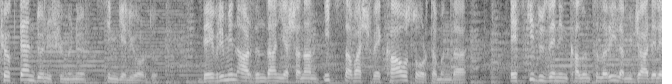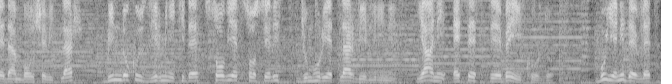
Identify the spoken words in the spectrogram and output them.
kökten dönüşümünü simgeliyordu. Devrimin ardından yaşanan iç savaş ve kaos ortamında eski düzenin kalıntılarıyla mücadele eden Bolşevikler 1922'de Sovyet Sosyalist Cumhuriyetler Birliği'ni yani SSCB'yi kurdu. Bu yeni devlet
